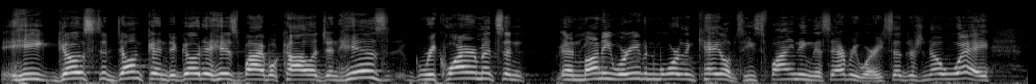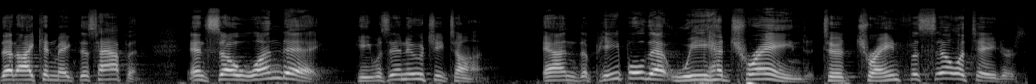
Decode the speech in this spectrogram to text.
he goes to Duncan to go to his Bible college, and his requirements and and money were even more than Caleb's. He's finding this everywhere. He said, There's no way that I can make this happen. And so one day, he was in Ouachita, and the people that we had trained to train facilitators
